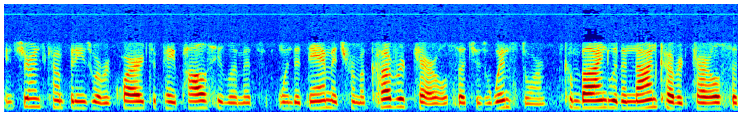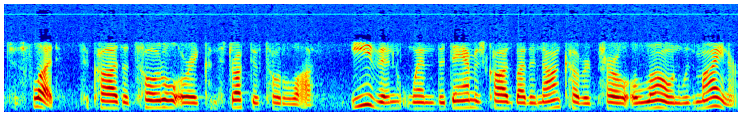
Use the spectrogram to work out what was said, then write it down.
insurance companies were required to pay policy limits when the damage from a covered peril such as windstorm combined with a non-covered peril such as flood to cause a total or a constructive total loss, even when the damage caused by the non-covered peril alone was minor.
